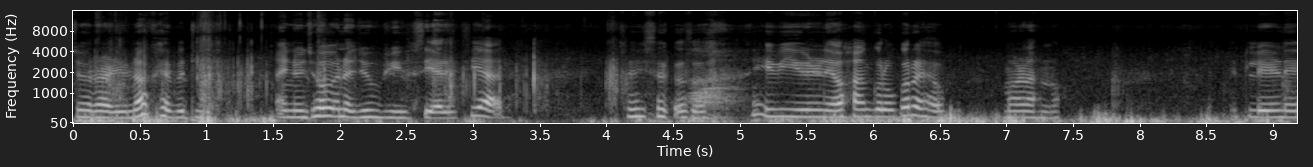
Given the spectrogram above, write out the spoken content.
જો રાડ્યું નાખે બધી એનું જોવે ને જ ઊભી ત્યારે ત્યાર જોઈ શકો છો એવી એણે હાંગરો કરે હવે માણસનો એટલે એણે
